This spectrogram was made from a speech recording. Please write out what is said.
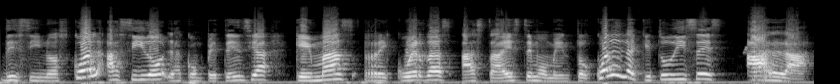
decinos cuál ha sido la competencia que más recuerdas hasta este momento. ¿Cuál es la que tú dices, ala?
